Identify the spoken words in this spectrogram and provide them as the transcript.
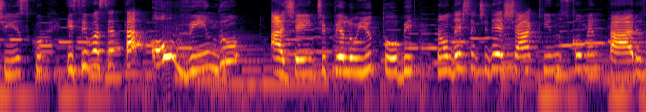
Disco. E se você tá ouvindo a gente pelo YouTube, não deixa de deixar aqui nos comentários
